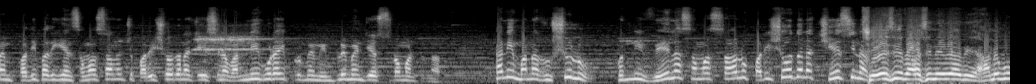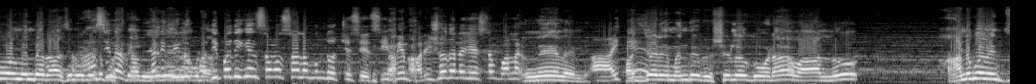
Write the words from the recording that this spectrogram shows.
మేము పది పదిహేను సంవత్సరాల నుంచి పరిశోధన చేసినవన్నీ కూడా ఇప్పుడు మేము ఇంప్లిమెంట్ చేస్తున్నాం అంటున్నారు. కానీ మన ఋషులు కొన్ని వేల సంవత్సరాలు పరిశోధన చేసిన చేసి రాసినవి అవి అనుభవం మీద రాసినవి కానీ వీళ్ళు. పది పదిహేను సంవత్సరాల ముందు వచ్చేసేసి మేము పరిశోధన చేసినాం వాళ్ళ లేదండి పద్దెనిమిది మంది ఋషులు కూడా వాళ్ళు అనుభవించి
